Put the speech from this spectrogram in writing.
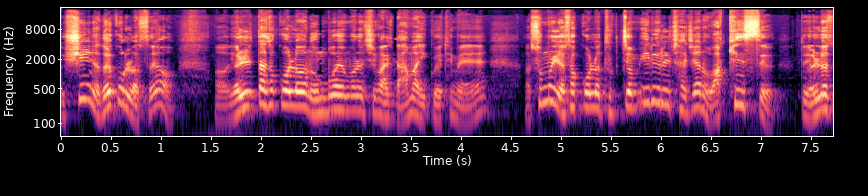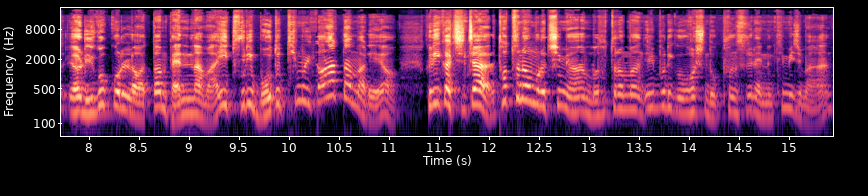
58골을 넣었어요. 어, 15골 넣은 음보에모는 지금 아직 남아 있고요, 팀에. 26골로 득점 1위를 차지한 와킨스 또 17골을 넣었던 벤나마 이 둘이 모두 팀을 떠났단 말이에요. 그러니까 진짜 토트넘으로 치면 뭐 토트넘은 1부 리그 훨씬 높은 수준에 있는 팀이지만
